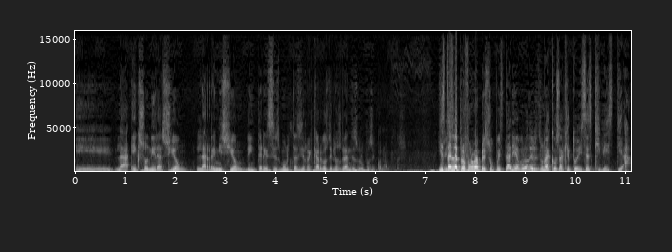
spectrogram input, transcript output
eh, la exoneración, la remisión de intereses, multas y recargos de los grandes grupos económicos. Y está en la proforma presupuestaria, brother. Es una cosa que tú dices, qué bestia.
